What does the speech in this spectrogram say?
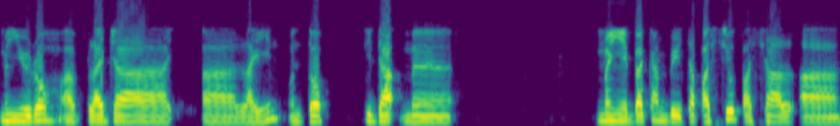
menyuruh uh, pelajar uh, lain untuk tidak me, menyebarkan berita palsu pasal uh,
